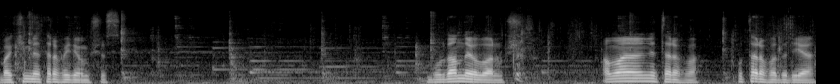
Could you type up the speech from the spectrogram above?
Bakayım ne tarafa gidiyormuşuz. Buradan da yol varmış. Ama ne tarafa? Bu tarafadır ya.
